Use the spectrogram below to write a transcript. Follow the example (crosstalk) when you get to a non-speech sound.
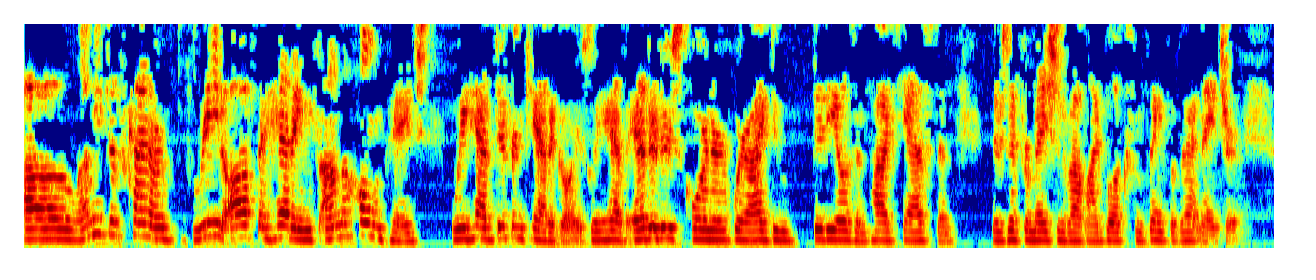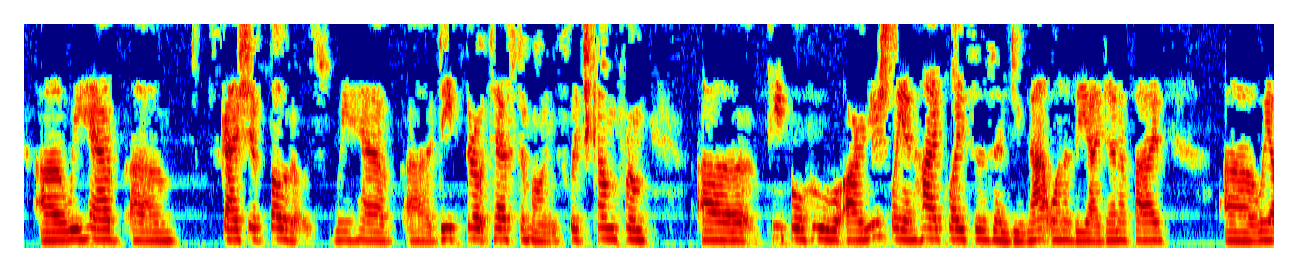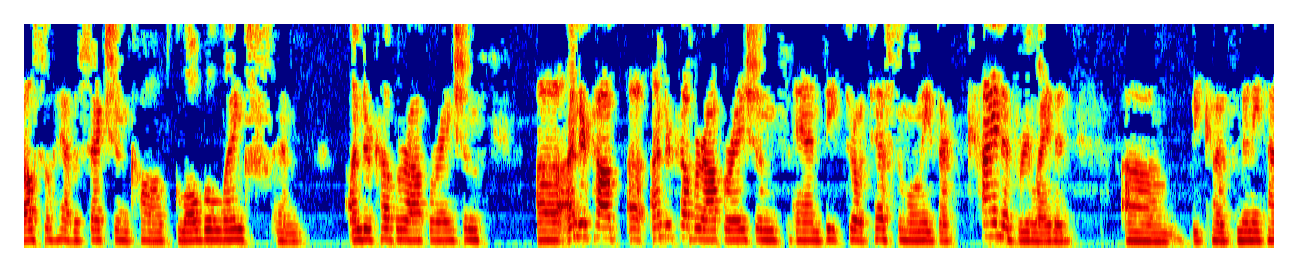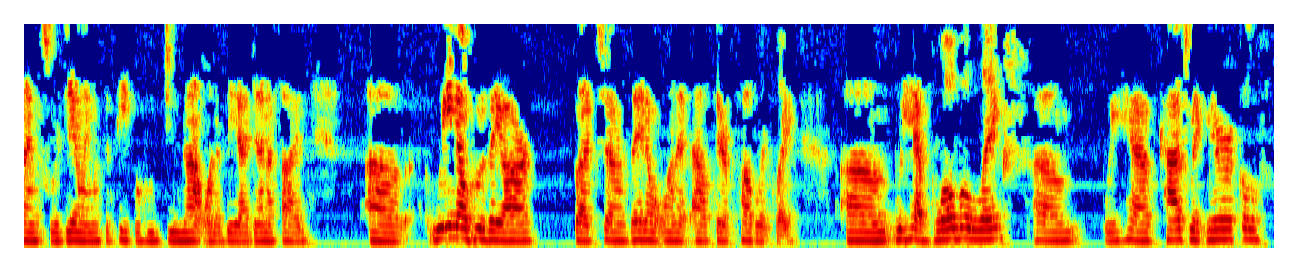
Uh, let me just kind of read off the headings on the home page. We have different categories. We have Editor's Corner where I do videos and podcasts and there's information about my books and things of that nature. Uh, we have um, Skyship photos. We have uh, Deep Throat testimonies, which come from uh, people who are usually in high places and do not want to be identified. Uh, we also have a section called Global Links and Undercover Operations. Uh, undercover, uh, undercover operations and deep throat testimonies are kind of related um, because many times we're dealing with the people who do not want to be identified. Uh, we know who they are, but uh, they don't want it out there publicly. Um, we have global links. Um, we have cosmic miracles.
